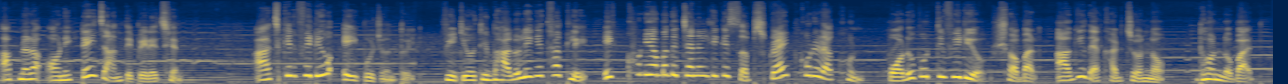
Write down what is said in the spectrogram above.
আপনারা অনেকটাই জানতে পেরেছেন। আজকের ভিডিও এই পর্যন্তই। ভিডিওটি ভালো লেগে থাকলে এক্ষুনি আমাদের চ্যানেলটিকে সাবস্ক্রাইব করে রাখুন। পরবর্তী ভিডিও সবার আগে দেখার জন্য। ধন্যবাদ।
